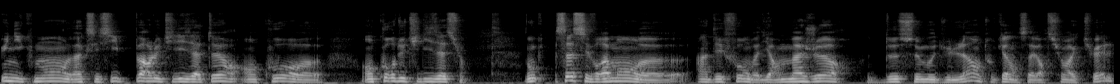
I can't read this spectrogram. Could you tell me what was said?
uniquement accessibles par l'utilisateur en cours, en cours d'utilisation. Donc ça c'est vraiment un défaut on va dire majeur de ce module là, en tout cas dans sa version actuelle,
